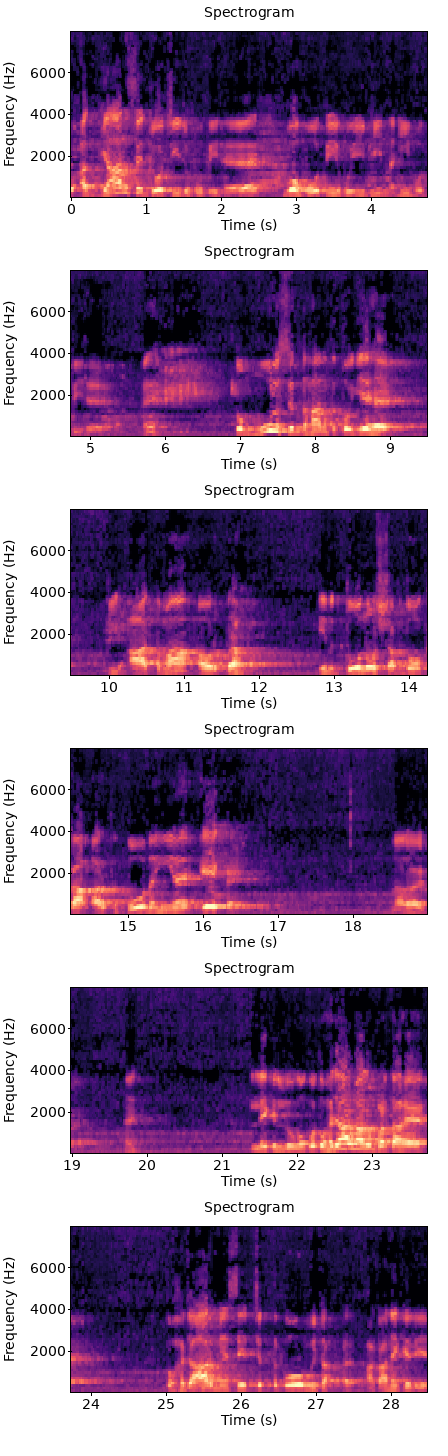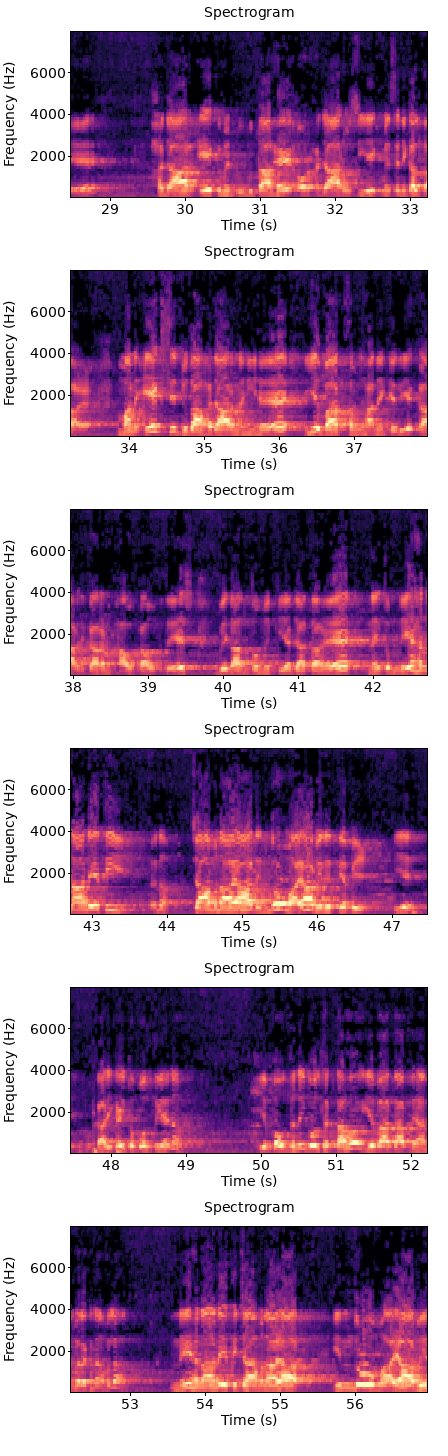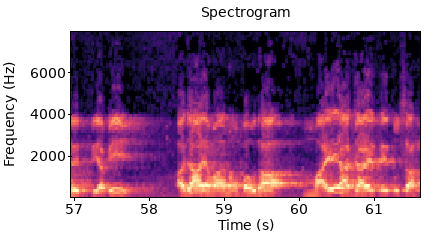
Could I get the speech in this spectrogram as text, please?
तो अज्ञान से जो चीज़ होती है, वो होती हुई भी नहीं होती है? तो मूल सिद्धांत तो ये है कि आत्मा और ब्रह्म, इन दोनों शब्दों का अर्थ दो नहीं है, एक है। नारायण, है? लेकिन लोगों को तो हज़ार मालूम पड़ता है। तो हज़ार में से चित्त को मिटा हटाने के लिए हज़ार एक में डूबता है और हज़ार उसी एक में से निकलता है। मन एक से जुदा हज़ार नहीं है। ये बात समझाने के लिए कार्य कारण भाव का उपदेश वेदांतों में किया जाता है। नहीं तो नेह नाने थी है ना? चामनायाद इंद्रो माया विरित्यपि ये कारिका ही तो बोलती है ना? ये बौद्ध नहीं बोल सकता हो, ये बात आप ध्यान में रखना बोला नेह नाने थी चामनायात, इंद्रो माया अभिरित्यपि अजायमानो बहुधा माये जायते तुसा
